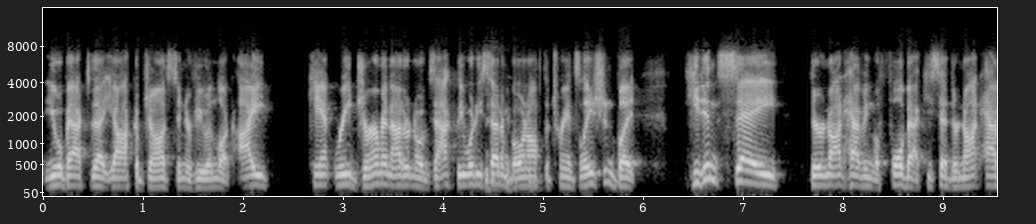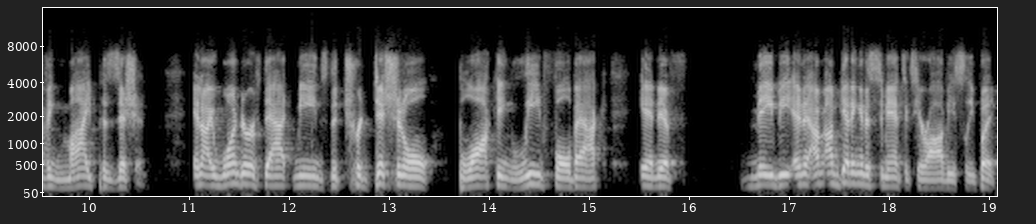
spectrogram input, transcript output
You go back to that Jakob Johnson interview and look I can't read German. I don't know exactly what he said. I'm going off the translation but he didn't say they're not having a fullback. He said they're not having my position. And I wonder if that means the traditional blocking lead fullback and if maybe, and I'm, I'm getting into semantics here, obviously, but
